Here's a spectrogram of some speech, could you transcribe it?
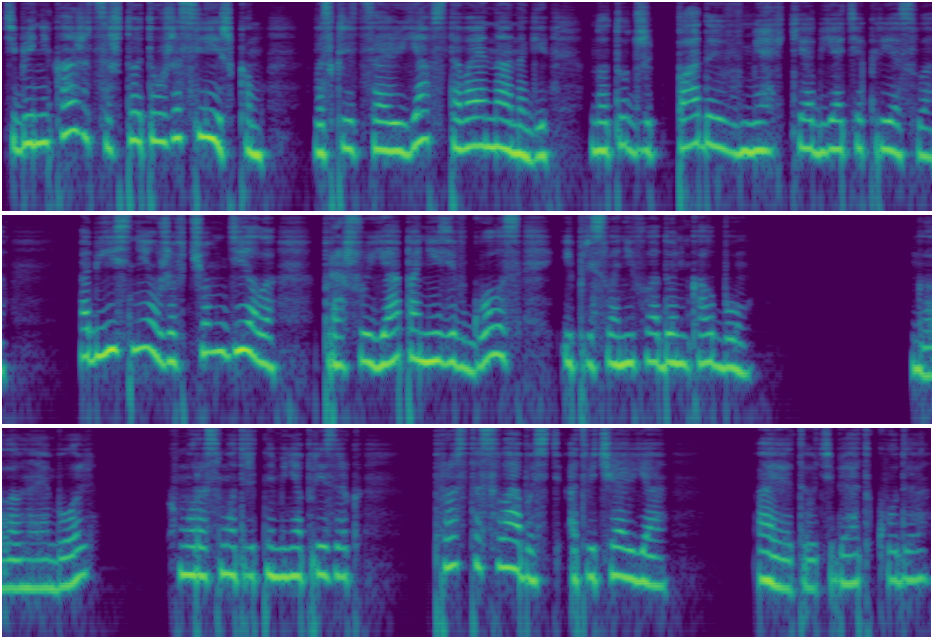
«Тебе не кажется, что это уже слишком?» — восклицаю я, вставая на ноги, но тут же падаю в мягкие объятия кресла. «Объясни уже, в чем дело?» — прошу я, понизив голос и прислонив ладонь к лбу. «Головная боль?» Хмуро смотрит на меня призрак. «Просто слабость», — отвечаю я. «А это у тебя откуда?»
